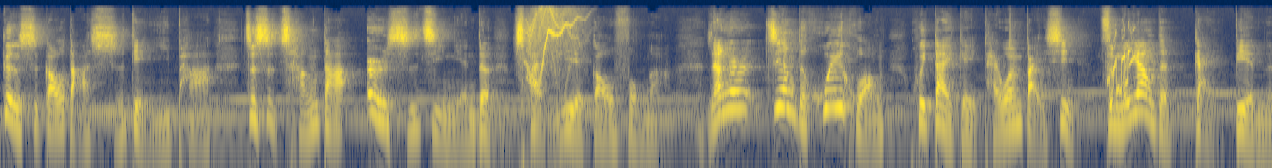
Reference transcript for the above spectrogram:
更是高达十点一趴，这是长达二十几年的产业高峰啊。然而，这样的辉煌会带给台湾百姓怎么样的改变呢？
